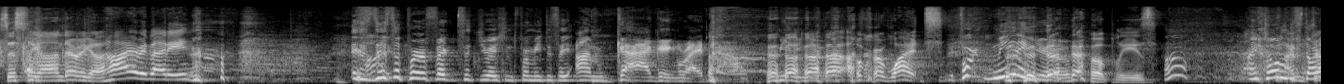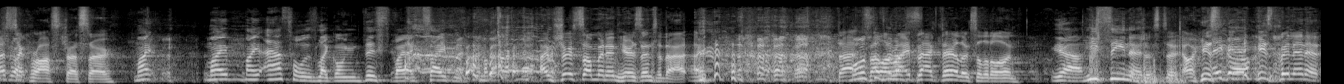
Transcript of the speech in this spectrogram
Is this thing on? There we go. Hi, everybody. Is this a perfect situation for me to say I'm gagging right now? meeting you. Over what? For meeting you. Oh, please. I'm totally I'm just a cross dresser. My, my, my asshole is like going this by excitement. I'm sure someone in here is into that. that Most fella right is- back there looks a little yeah, he's seen it. interesting. Oh, he's, Hey, he's been in it.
